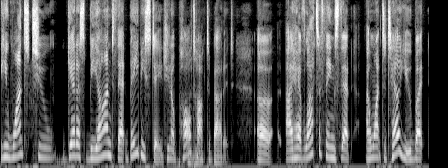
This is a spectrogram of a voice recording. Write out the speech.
he wants to get us beyond that baby stage. You know Paul talked about it. Uh, I have lots of things that I want to tell you but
